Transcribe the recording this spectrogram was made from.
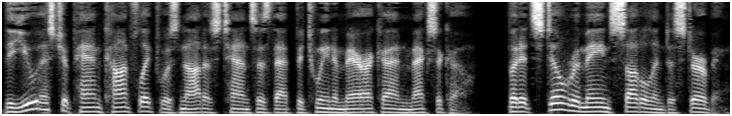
the US Japan conflict was not as tense as that between America and Mexico, but it still remained subtle and disturbing.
